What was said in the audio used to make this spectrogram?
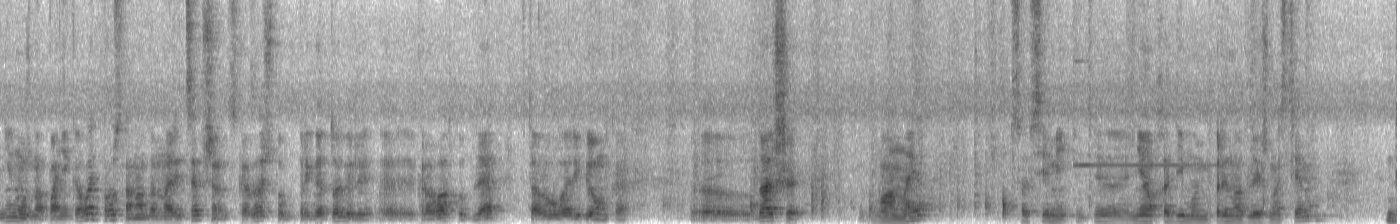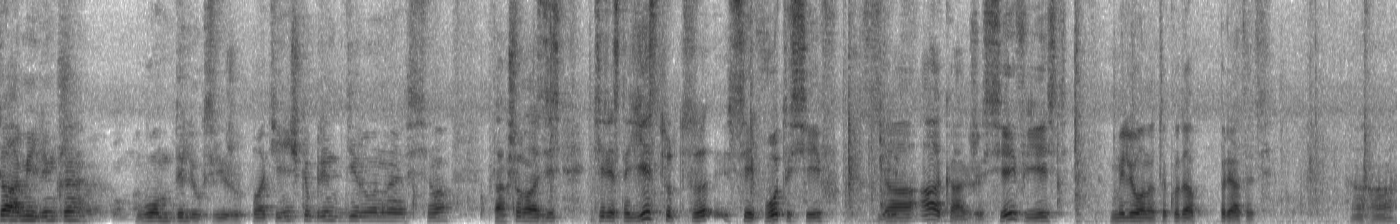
не нужно паниковать, просто надо на ресепшн сказать, чтобы приготовили э, кроватку для второго ребенка. Э, Дальше ванная со всеми э, необходимыми принадлежностями. Да, комната. ВОМ Делюкс вижу. Полотенечко брендированное, все. Так, что у нас здесь интересно? Есть тут э, сейф? Вот и сейф. Да, а как же, сейф есть. Миллион это куда прятать? Ага.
